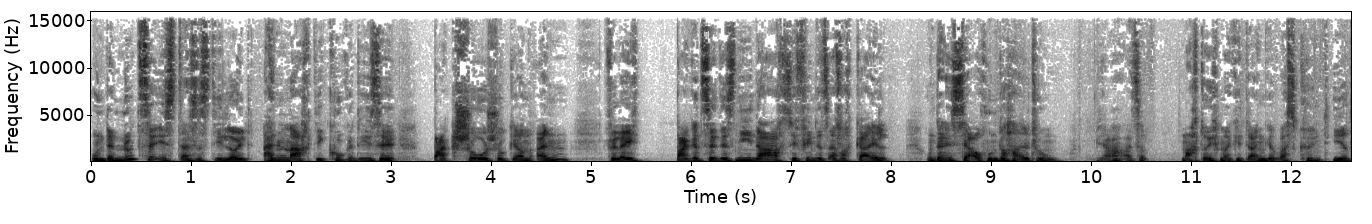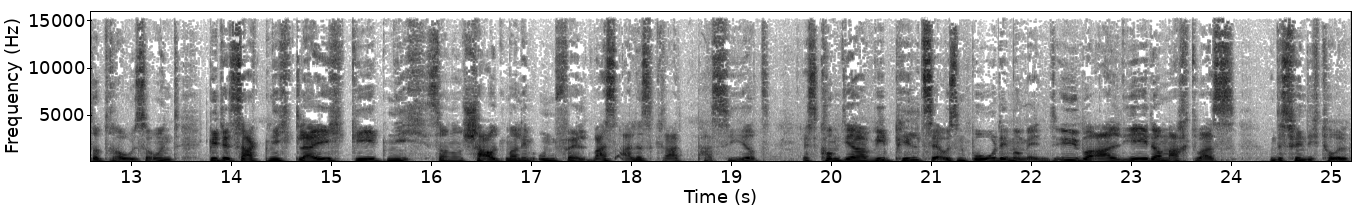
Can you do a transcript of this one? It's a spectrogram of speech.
Und der Nutze ist, dass es die Leute anmacht. Die gucken diese Backshow schon gern an. Vielleicht backen sie das nie nach. Sie finden es einfach geil. Und dann ist ja auch Unterhaltung. Ja, also macht euch mal Gedanken, was könnt ihr da draußen? Und bitte sagt nicht gleich, geht nicht, sondern schaut mal im Umfeld, was alles gerade passiert. Es kommt ja wie Pilze aus dem Boden im Moment. Überall, jeder macht was. Und das finde ich toll.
